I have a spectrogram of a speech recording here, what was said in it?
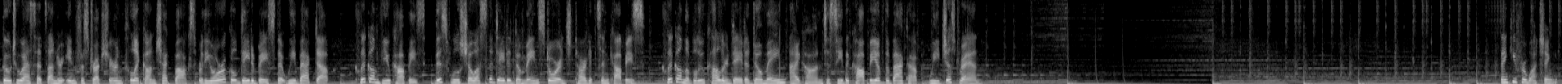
Go to Assets under Infrastructure and click on checkbox for the Oracle database that we backed up. Click on View Copies. This will show us the data domain storage targets and copies. Click on the blue color data domain icon to see the copy of the backup we just ran. Thank you for watching.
